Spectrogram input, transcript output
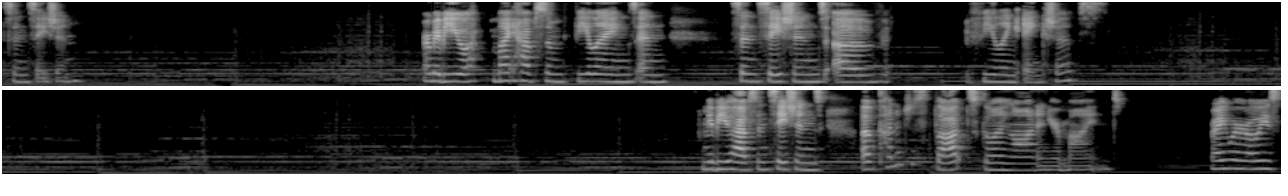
sensation. Or maybe you might have some feelings and sensations of feeling anxious. Maybe you have sensations of kind of just thoughts going on in your mind, right? We're always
